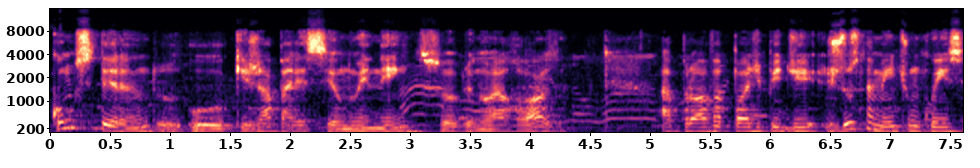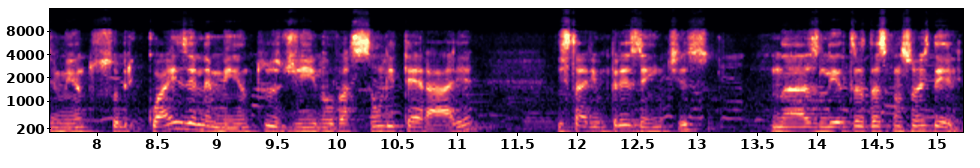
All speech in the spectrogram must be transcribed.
considerando o que já apareceu no Enem sobre o Noel Rosa, a prova pode pedir justamente um conhecimento sobre quais elementos de inovação literária estariam presentes nas letras das canções dele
